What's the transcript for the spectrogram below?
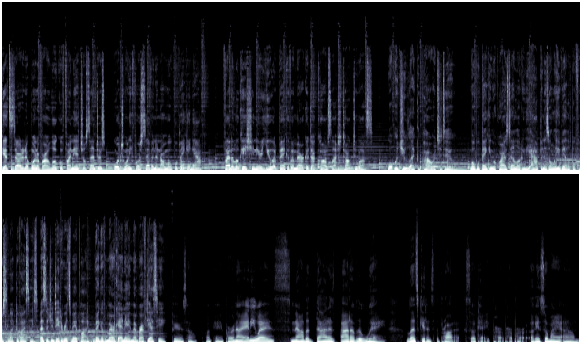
Get started at one of our local financial centers or 24-7 in our mobile banking app. Find a location near you at bankofamerica.com slash talk to us. What would you like the power to do? Mobile banking requires downloading the app and is only available for select devices. Message and data rates may apply. Bank of America and a member FDIC. For yourself. Okay, per now. Anyways, now that that is out of the way, let's get into the products. Okay, per, per, per. Okay, so my um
